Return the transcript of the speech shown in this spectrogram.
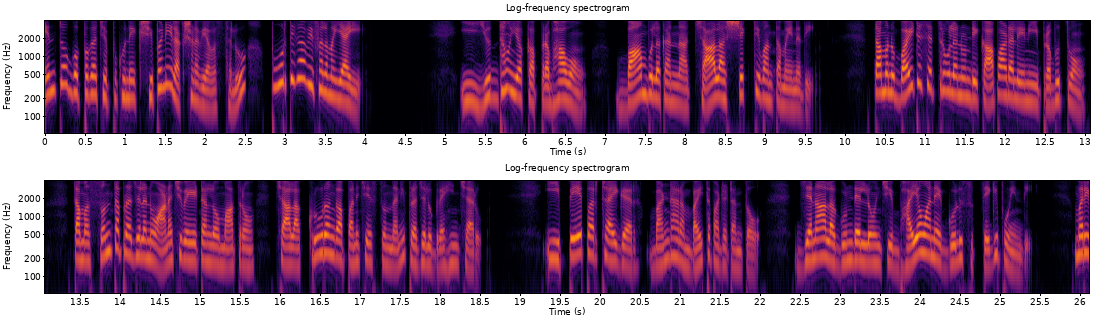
ఎంతో గొప్పగా చెప్పుకునే క్షిపణి రక్షణ వ్యవస్థలు పూర్తిగా విఫలమయ్యాయి. ఈ యుద్ధం యొక్క ప్రభావం బాంబుల కన్నా చాలా శక్తివంతమైనది. తమను బయట శత్రువుల నుండి కాపాడలేని ఈ ప్రభుత్వం తమ సొంత ప్రజలను అణచివేయటంలో మాత్రం చాలా క్రూరంగా పనిచేస్తుందని ప్రజలు గ్రహించారు. ఈ పేపర్ టైగర్ బండారం బయటపడటంతో జనాల గుండెల్లోంచి భయం అనే గొలుసు తెగిపోయింది. మరి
